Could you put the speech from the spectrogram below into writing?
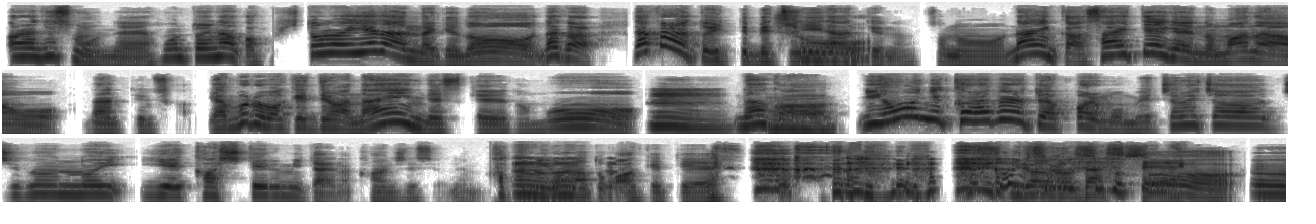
あれですもんね。本当になんか人の家なんだけど、だから、だからといって別になんていうの？その、何か最低限のマナーを、なんていうんですか、破るわけではないんですけれども、うん。なんか、日本に比べるとやっぱりもうめちゃめちゃ自分の家貸してるみたいな感じですよね。勝手にいろんなとこ開けて、いろいろ出して。そうそうう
